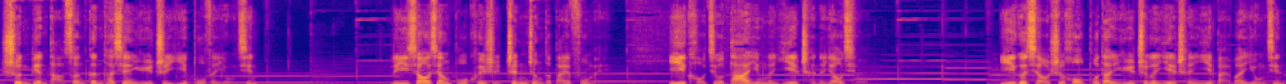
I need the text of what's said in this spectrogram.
顺便打算跟他先预支一部分佣金。李潇湘不愧是真正的白富美，一口就答应了叶晨的要求。一个小时后，不但预支了叶晨一百万佣金。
